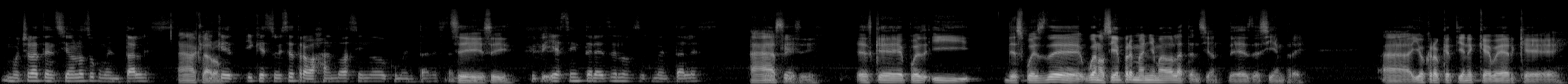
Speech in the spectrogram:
mucho la atención los documentales. Ah, claro. Y que, estuviste trabajando haciendo documentales también. Sí, sí. Y este interés en los documentales. Ah, sí, sí. Es que, pues, y después de. Bueno, siempre me han llamado la atención, desde siempre. Ah, yo creo que tiene que ver que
